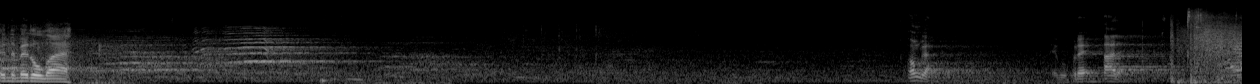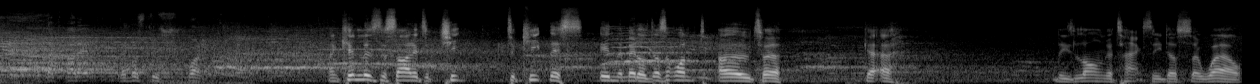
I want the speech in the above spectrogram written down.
in the middle there. En garde. Êtes-vous prêts paré. Repose. One. And Kindler's decided to cheat, to keep this in the middle. Doesn't want O to get a, these long attacks that he does so well.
